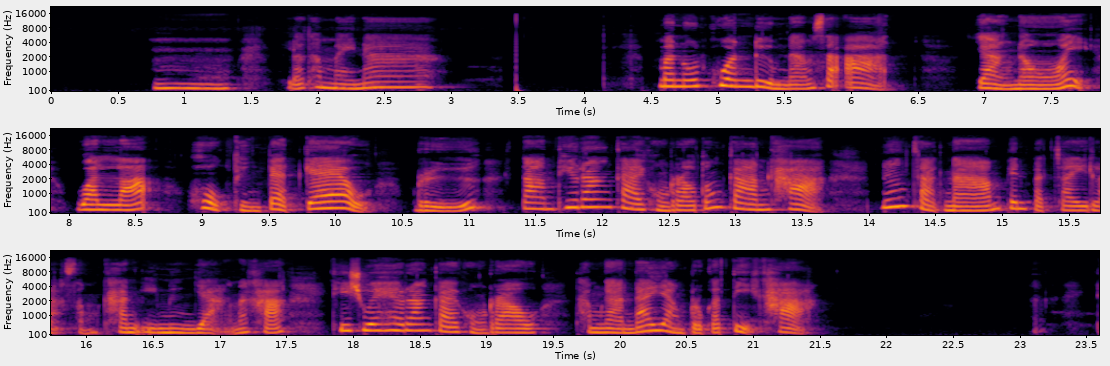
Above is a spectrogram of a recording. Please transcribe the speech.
ำ อืม แล้วทำไมนะมนุษย์ควรดื่มน้ำสะอาด อย่างน้อย วันละ 6-8 แก้ว หรือตามที่ร่างกายของเราต้องการค่ะ เนื่องจากน้ำเป็นปัจจัยหลักสำคัญอีกหนึ่งอย่างนะคะ ที่ช่วยให้ร่างกายของเราทำงานได้อย่างปกติค่ะ เ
